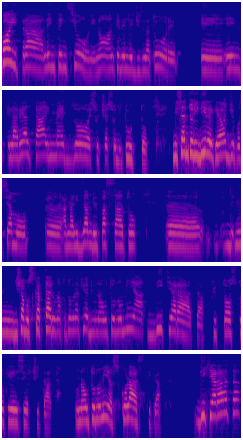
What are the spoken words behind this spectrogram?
Poi tra le intenzioni no, anche del legislatore e, e, e, la realtà in mezzo è successo di tutto. Mi sento di dire che oggi possiamo, eh, analizzando il passato, eh, diciamo scattare una fotografia di un'autonomia dichiarata piuttosto che esercitata, un'autonomia scolastica dichiarata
